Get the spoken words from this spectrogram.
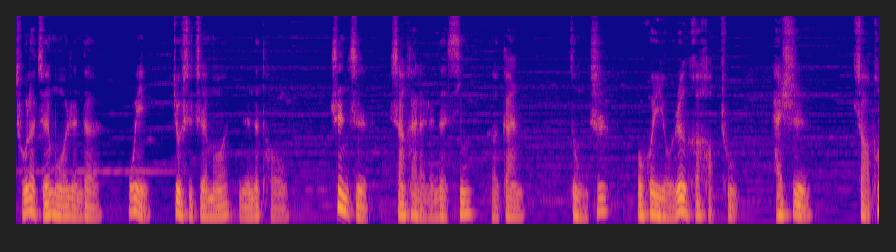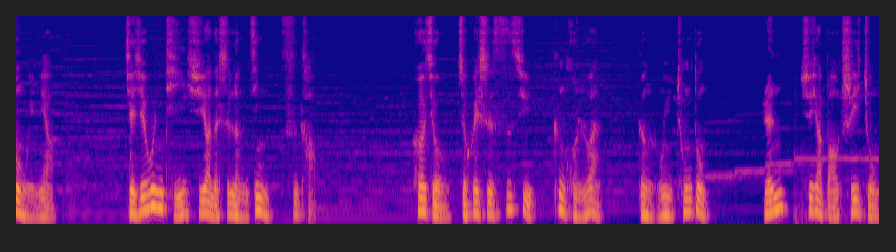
除了折磨人的胃，就是折磨人的头，甚至伤害了人的心和肝。总之，不会有任何好处，还是少碰为妙。解决问题需要的是冷静思考。喝酒只会使思绪更混乱，更容易冲动。人需要保持一种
